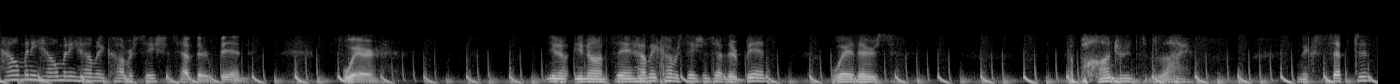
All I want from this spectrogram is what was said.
How many, how many, how many conversations have there been where you know you know what I'm saying? How many conversations have there been where there's a ponderance of life, an acceptance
